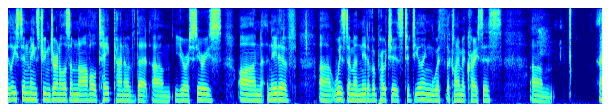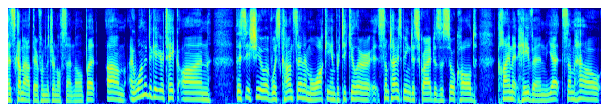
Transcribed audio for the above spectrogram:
at least in mainstream journalism, novel take kind of that um, your series on native uh, wisdom and native approaches to dealing with the climate crisis. Um, has come out there from the Journal Sentinel. But um, I wanted to get your take on this issue of Wisconsin and Milwaukee in particular, sometimes being described as a so-called climate haven, yet somehow,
